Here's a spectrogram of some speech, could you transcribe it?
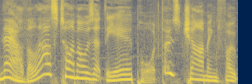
Now, the last time I was at the airport, those charming folk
